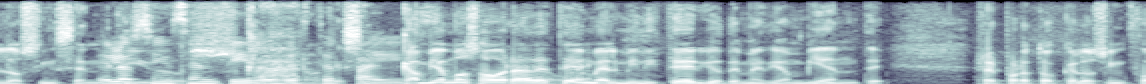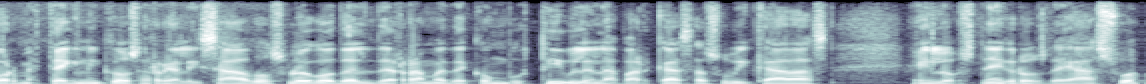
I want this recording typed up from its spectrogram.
de los incentivos. incentivos de Claro este que sí. país. Cambiamos ahora de tema. El Ministerio de Medio Ambiente reportó que los informes técnicos realizados luego del derrame de combustible en las barcazas ubicadas en los negros de Asua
